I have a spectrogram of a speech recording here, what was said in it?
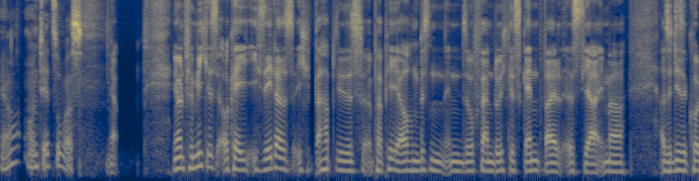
Ja, und jetzt sowas. Ja. Ja, und für mich ist, okay, ich sehe das, ich habe dieses Papier ja auch ein bisschen insofern durchgescannt, weil es ja immer, also diese Ko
